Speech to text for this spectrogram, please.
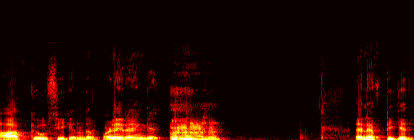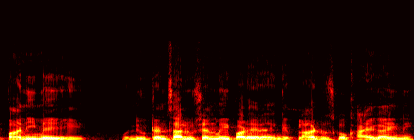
आपके उसी के अंदर पड़े रहेंगे। एनएफटी के पानी में वो न्यूट्रन सॉल्यूशन में ही पड़े रहेंगे। प्लांट उसको खाएगा ही नहीं।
